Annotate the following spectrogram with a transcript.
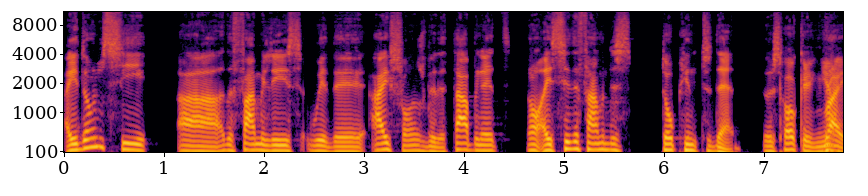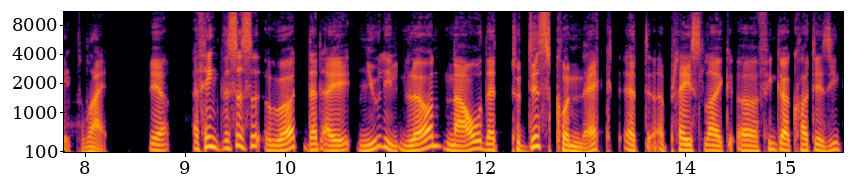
I don't see uh, the families with the iPhones, with the tablets. No, I see the families talking to them. There's, talking, yeah. right, right. I think this is a word that I newly learned now that to disconnect at a place like uh, Finca Cortesin.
